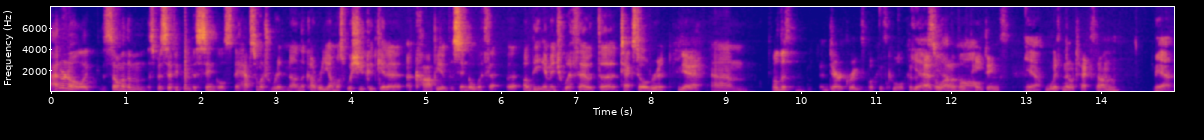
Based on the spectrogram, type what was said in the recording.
I don't know, like some of them, specifically the singles, they have so much written on the cover. You almost wish you could get a, a copy of the single with that, uh, of the image without the text over it. Yeah. Um, Well, this Derek Riggs book is cool because Yes, it has a lot of those all. paintings yeah, with no text on them, yeah.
